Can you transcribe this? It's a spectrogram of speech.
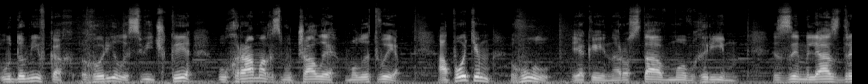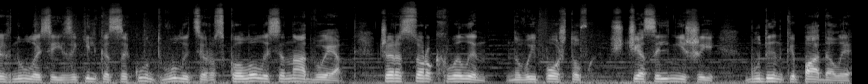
У домівках горіли свічки, у храмах звучали молитви. А потім гул, який наростав, мов грім. Земля здригнулася, і за кілька секунд вулиці розкололися надвоє. Через 40 хвилин новий поштовх ще сильніший. Будинки падали,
